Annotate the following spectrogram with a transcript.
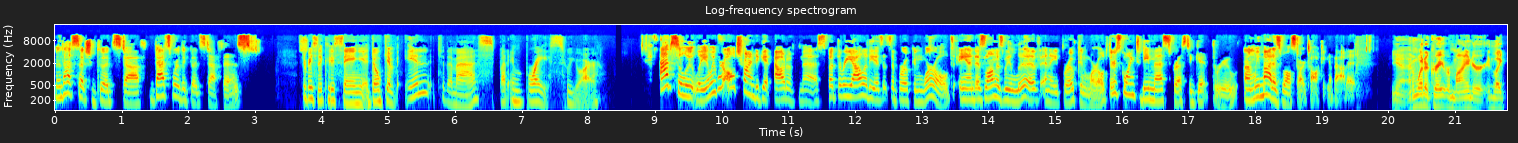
and that's such good stuff. That's where the good stuff is. You're basically saying don't give in to the mess, but embrace who you are. Absolutely. I mean, we're all trying to get out of mess, but the reality is it's a broken world. And as long as we live in a broken world, there's going to be mess for us to get through. Um, we might as well start talking about it. Yeah. And what a great reminder. Like,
